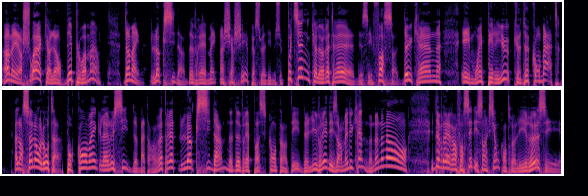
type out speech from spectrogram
un meilleur choix que leur déploiement. De même, l'Occident devrait maintenant chercher à persuader M. Poutine que le retrait de ses forces de l'Ukraine est moins périlleux que de combattre. Alors, selon l'auteur, pour convaincre la Russie de battre en retraite, l'Occident ne devrait pas se contenter de livrer des armes à l'Ukraine. Non, non, non, non. Il devrait renforcer les sanctions contre les Russes et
